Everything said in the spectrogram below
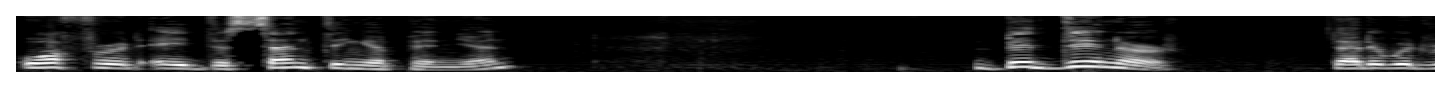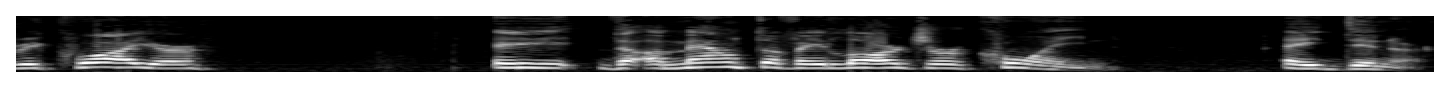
offered a dissenting opinion, bidinar, that it would require a the amount of a larger coin, a dinar.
